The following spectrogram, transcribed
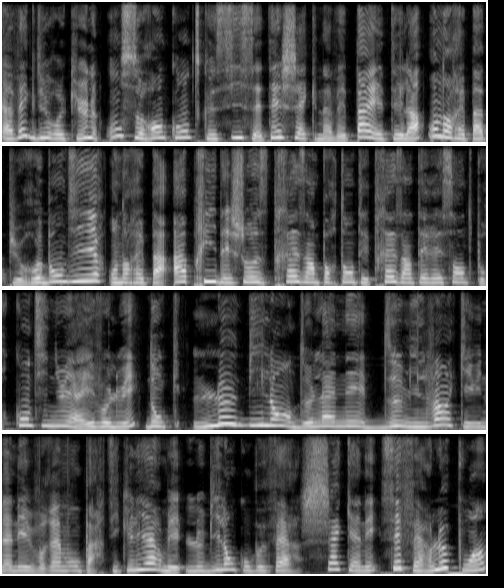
avec du recul, on se rend compte que si cet échec n'avait pas été là, on n'aurait pas pu rebondir, on n'aurait pas appris des choses très importantes et très intéressantes pour continuer à évoluer. Donc, le bilan de l'année 2020, qui est une année vraiment particulière, mais le bilan qu'on peut faire chaque année, c'est faire le point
